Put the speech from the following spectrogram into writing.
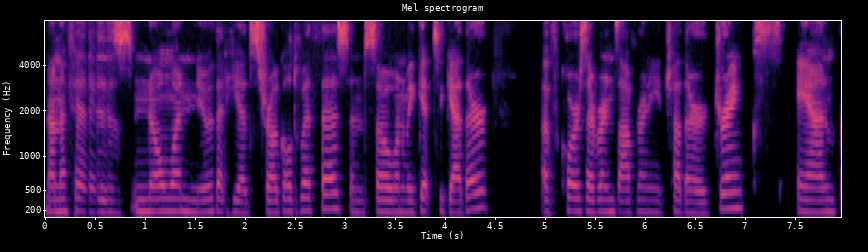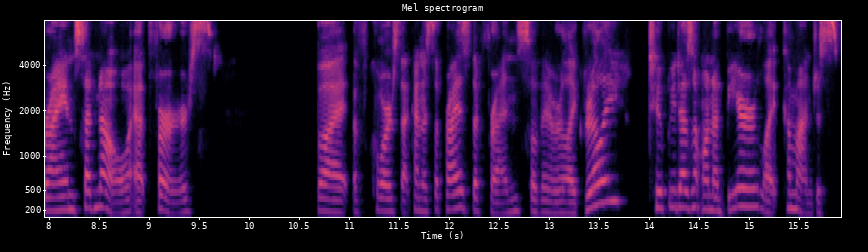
none of his no one knew that he had struggled with this and so when we get together of course everyone's offering each other drinks and bryan said no at first but of course that kind of surprised the friends so they were like really Tupy doesn't want a beer like come on just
